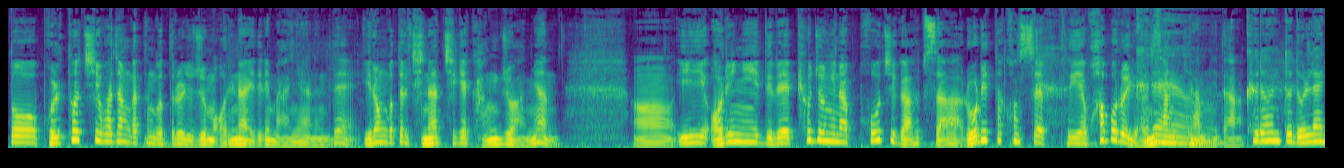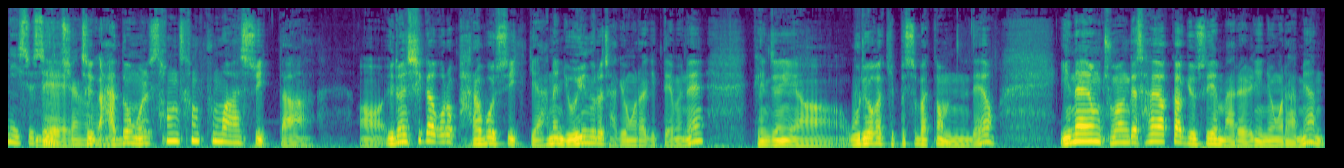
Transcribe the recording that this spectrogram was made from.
또 볼터치 화장 같은 것들을 요즘 어린아이들이 많이 하는데 이런 것들을 지나치게 강조하면 어, 이 어린이들의 표정이나 포즈가 흡사 로리타 컨셉트의 화보를 연상케 합니다. 그런 또 논란이 있을 수 네, 있죠. 즉 아동을 성상품화할 수 있다. 어, 이런 시각으로 바라볼 수 있게 하는 요인으로 작용을 하기 때문에 굉장히 어, 우려가 깊을 수밖에 없는데요. 이나영 중앙대 사회학과 교수의 말을 인용을 하면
